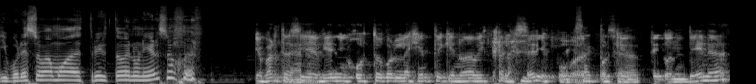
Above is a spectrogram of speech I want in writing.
y por eso vamos a destruir todo el universo. Y aparte así es bien injusto con la gente que no ha visto las series, po, weón, Exacto, porque o sea- te condena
